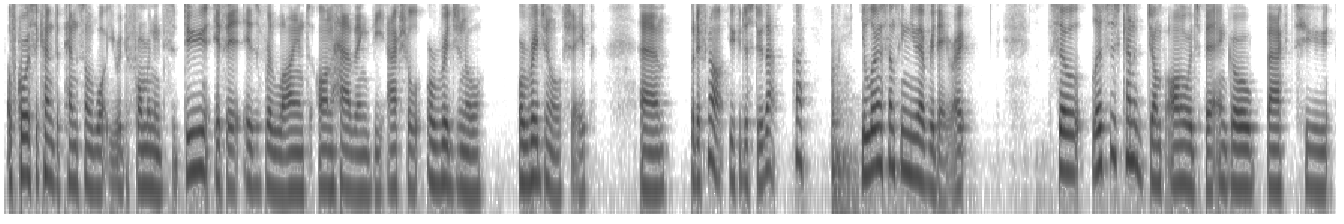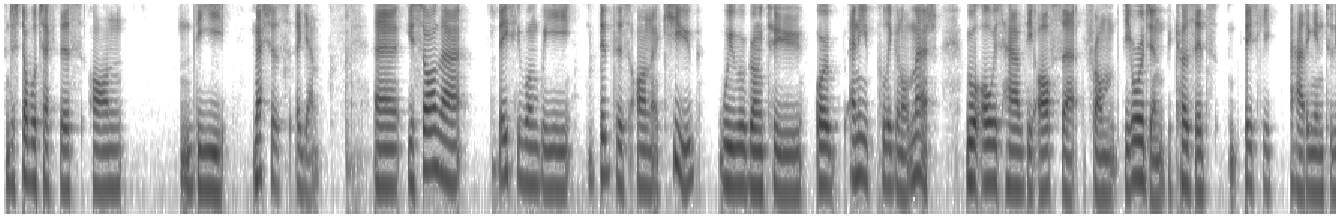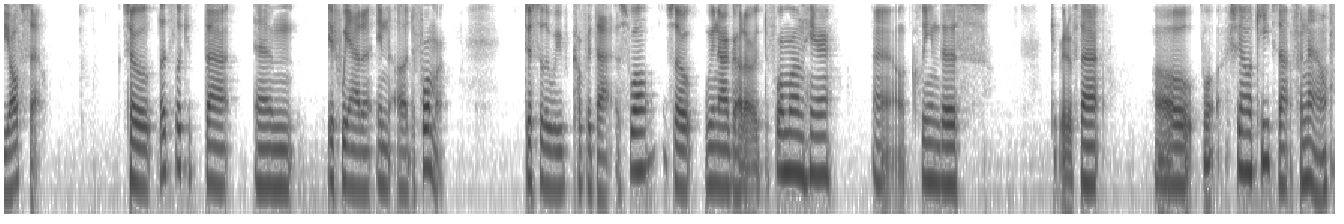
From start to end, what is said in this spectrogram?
Of course, it kind of depends on what your deformer needs to do. If it is reliant on having the actual original original shape. Um, but if not, you could just do that. Huh you learn something new every day, right? So let's just kind of jump onwards a bit and go back to and just double check this on the meshes again. Uh, you saw that basically when we did this on a cube, we were going to, or any polygonal mesh, we will always have the offset from the origin because it's basically adding into the offset. So let's look at that um, if we add a, in a deformer just so that we've covered that as well. So we now got our deformer on here. Uh, I'll clean this, get rid of that. Oh, well, actually I'll keep that for now.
